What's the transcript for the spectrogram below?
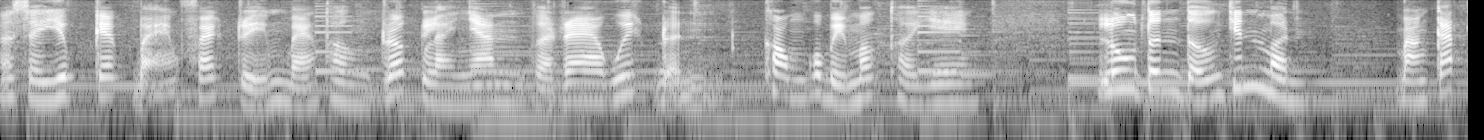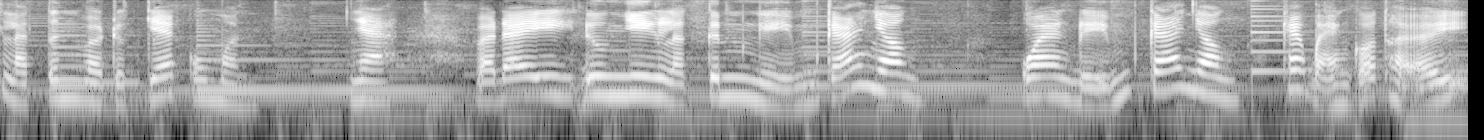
Nó sẽ giúp các bạn phát triển bản thân rất là nhanh và ra quyết định không có bị mất thời gian. Luôn tin tưởng chính mình bằng cách là tin vào trực giác của mình. Nha và đây đương nhiên là kinh nghiệm cá nhân quan điểm cá nhân. Các bạn có thể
